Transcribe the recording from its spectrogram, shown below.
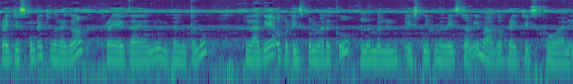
ఫ్రై చేసుకుంటే త్వరగా ఫ్రై అవుతాయండి ఉల్లిపాయ ముక్కలు. అలాగే ఒక టీ స్పూన్ వరకు అల్లం వెల్లుల్లి పేస్ట్ని కూడా వేసుకొని బాగా ఫ్రై చేసుకోవాలి.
